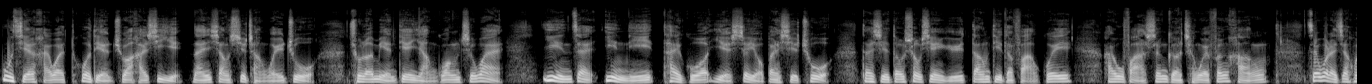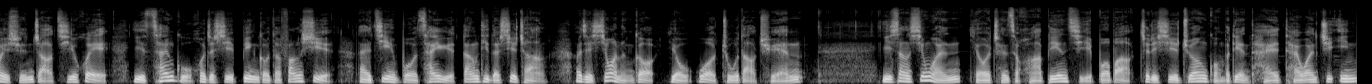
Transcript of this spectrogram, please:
目前海外拓点主要还是以南向市场为主，除了缅。缅甸仰光之外，印在印尼、泰国也设有办事处，但是都受限于当地的法规，还无法升格成为分行。在未来将会寻找机会，以参股或者是并购的方式来进一步参与当地的市场，而且希望能够有握主导权。以上新闻由陈子华编辑播报，这里是中央广播电台台湾之音。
